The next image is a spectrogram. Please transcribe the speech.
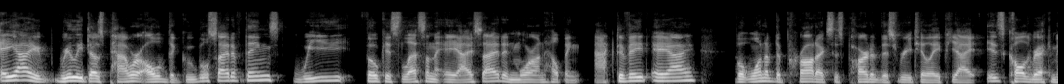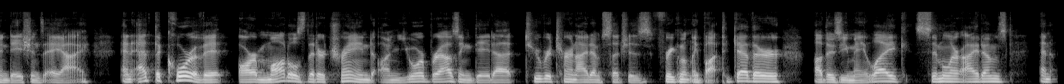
AI really does power all of the Google side of things. We focus less on the AI side and more on helping activate AI. But one of the products as part of this retail API is called Recommendations AI. And at the core of it are models that are trained on your browsing data to return items such as frequently bought together, others you may like, similar items. And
